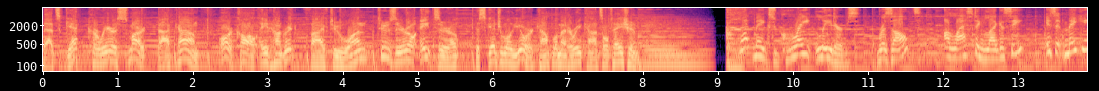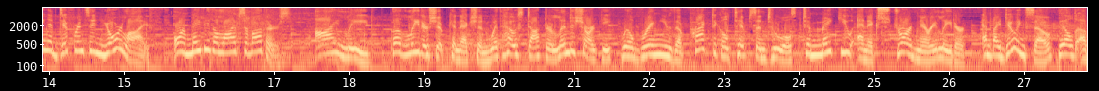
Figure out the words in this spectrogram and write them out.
That's getcareersmart.com or call 800 521 2080 to schedule your complimentary consultation. What makes great leaders? Results? A lasting legacy? Is it making a difference in your life or maybe the lives of others? I Lead the Leadership Connection with host Dr. Linda Sharkey will bring you the practical tips and tools to make you an extraordinary leader. And by doing so, build a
